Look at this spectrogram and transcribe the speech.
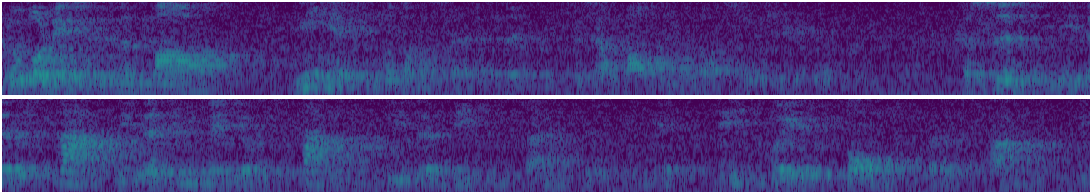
如果你是只猫，你也听不懂神的声音，就像猫听不懂数学。可是你的上，你的里面有上帝的灵在里面，你会懂得上帝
